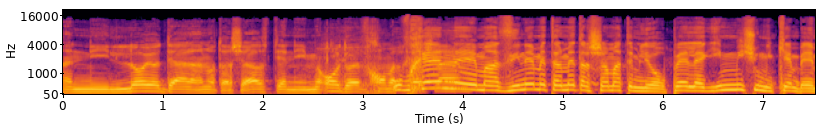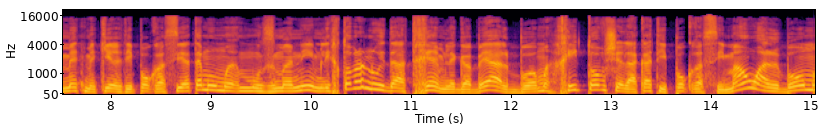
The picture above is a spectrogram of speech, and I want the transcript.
אני לא יודע לענות על השאלה הזאת, אני מאוד אוהב חומר ובכן. אה, מאזיני מטאל מטאל שמעתם ליאור פלג, אם מישהו מכם באמת מכיר את היפוקרסי, אתם מוזמנים לכתוב לנו את דעתכם לגבי האלבום הכי טוב של להקת היפוקרסי. מהו האלבום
